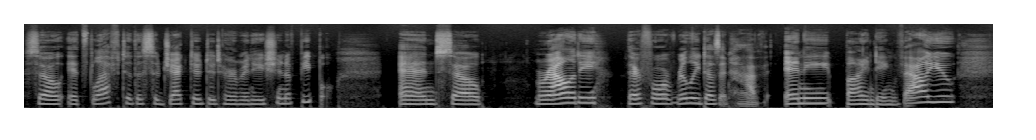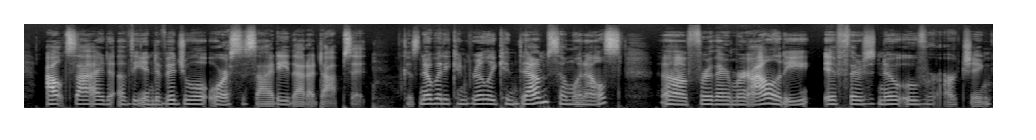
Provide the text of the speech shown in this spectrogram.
So it's left to the subjective determination of people. And so morality, therefore, really doesn't have any binding value outside of the individual or society that adopts it. Because nobody can really condemn someone else uh, for their morality if there's no overarching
